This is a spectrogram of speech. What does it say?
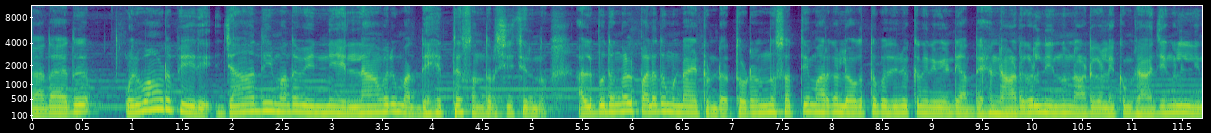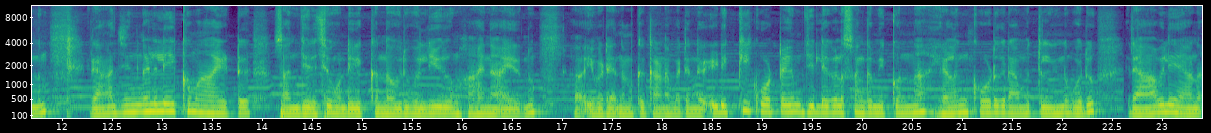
അതായത് ഒരുപാട് പേര് ജാതി മതമന്യേ എല്ലാവരും അദ്ദേഹത്തെ സന്ദർശിച്ചിരുന്നു. അത്ഭുതങ്ങൾ പലതും ഉണ്ടായിട്ടുണ്ട്. തുടർന്ന് സത്യമാർഗം ലോകത്ത് പ്രതിവെക്കുന്നതിന് വേണ്ടി അദ്ദേഹം നാടുകളിൽ നിന്നും നാടുകളിലേക്കും രാജ്യങ്ങളിൽ നിന്നും രാജ്യങ്ങളിലേക്കുമായിട്ട് സഞ്ചരിച്ചു കൊണ്ടിരിക്കുന്ന ഒരു വലിയൊരു മഹാനായിരുന്നു ഇവിടെ നമുക്ക് കാണാൻ പറ്റുന്നത്. ഇടുക്കി കോട്ടയം ജില്ലകൾ സംഗമിക്കുന്ന ഇളങ്കോട് ഗ്രാമത്തിൽ നിന്നും ഒരു രാവിലെയാണ്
